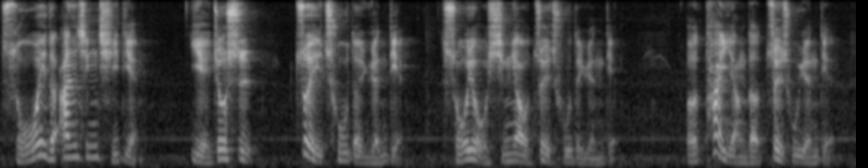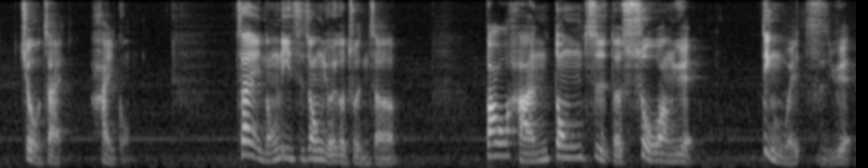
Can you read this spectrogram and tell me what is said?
所谓的安星起点，也就是最初的原点，所有星曜最初的原点。而太阳的最初原点就在亥宫。在农历之中有一个准则。包含冬至的朔望月定为子月，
